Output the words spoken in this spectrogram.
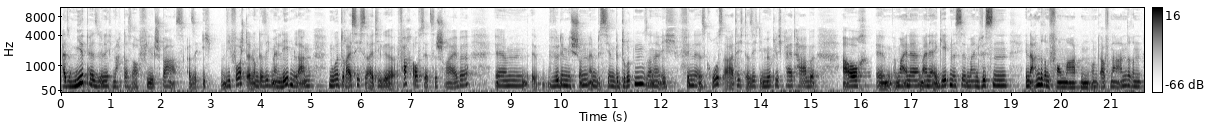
also mir persönlich macht das auch viel Spaß. Also ich, die Vorstellung, dass ich mein Leben lang nur 30-seitige Fachaufsätze schreibe, ähm, würde mich schon ein bisschen bedrücken, sondern ich finde es großartig, dass ich die Möglichkeit habe, auch ähm, meine, meine Ergebnisse, mein Wissen in anderen Formaten und auf einer anderen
